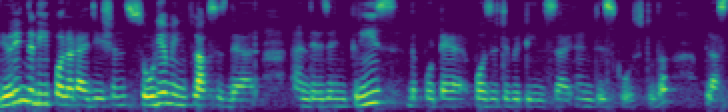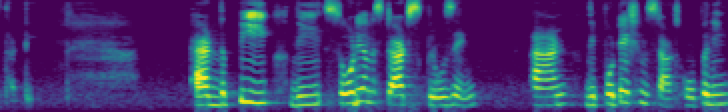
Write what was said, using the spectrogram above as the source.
during the depolarization, sodium influx is there and there is an increase the positivity inside and this goes to the plus 30. At the peak, the sodium starts closing and the potassium starts opening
